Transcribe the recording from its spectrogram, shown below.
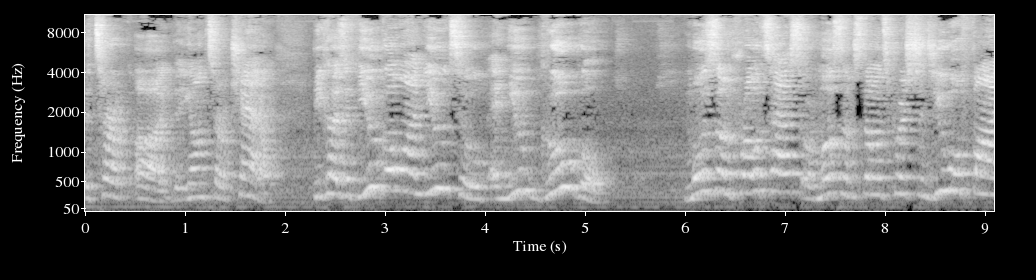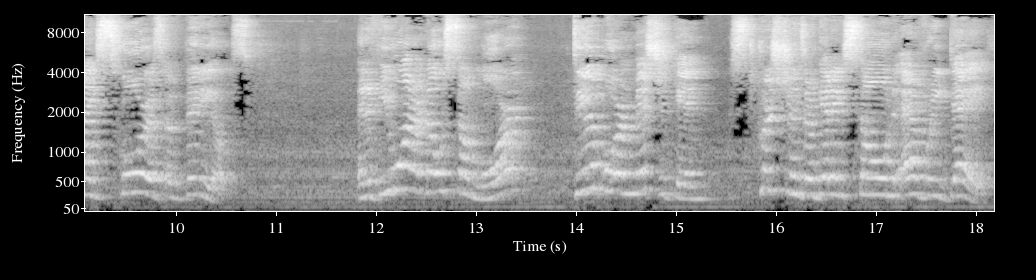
the Turk, uh, the Young Turk channel. Because if you go on YouTube and you Google Muslim protests or Muslim stones Christians, you will find scores of videos. And if you want to know some more, Dearborn, Michigan, Christians are getting stoned every day.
